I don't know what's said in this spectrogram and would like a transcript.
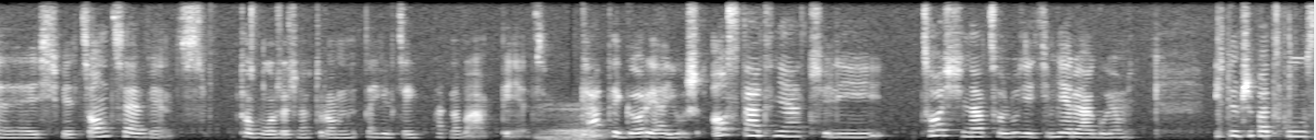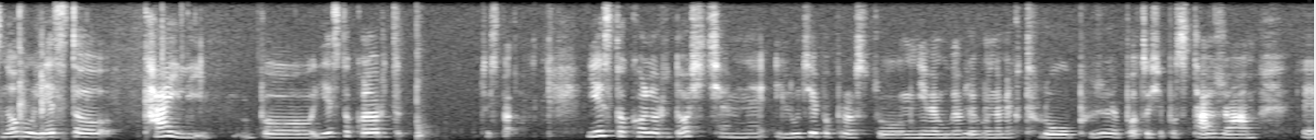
e, świecące, więc to było rzecz, na którą najwięcej marnowałam pieniędzy. Kategoria już ostatnia, czyli coś, na co ludzie dziwnie reagują. I w tym przypadku znowu jest to Kylie, bo jest to kolor. Coś spadło. Jest to kolor dość ciemny i ludzie po prostu, nie wiem, mówią, że wyglądam jak trup, że po co się postarzam, yy,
